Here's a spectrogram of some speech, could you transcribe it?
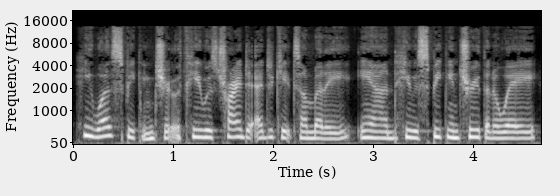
he was speaking truth. He was trying to educate somebody and he was speaking truth in a way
